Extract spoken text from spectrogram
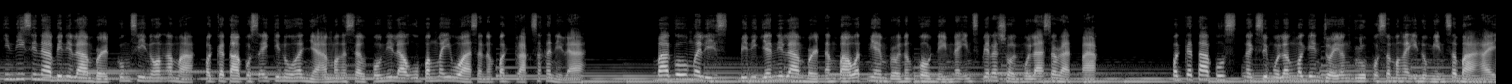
Hindi sinabi ni Lambert kung sino ang ama, pagkatapos ay kinuha niya ang mga cellphone nila upang maiwasan ang pag-track sa kanila. Bago umalis, binigyan ni Lambert ang bawat miyembro ng codename na inspirasyon mula sa Rat Pack. Pagkatapos, nagsimulang mag-enjoy ang grupo sa mga inumin sa bahay.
